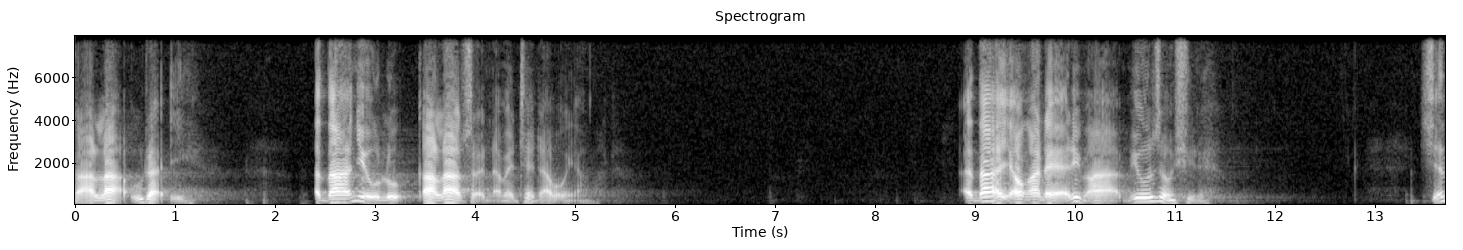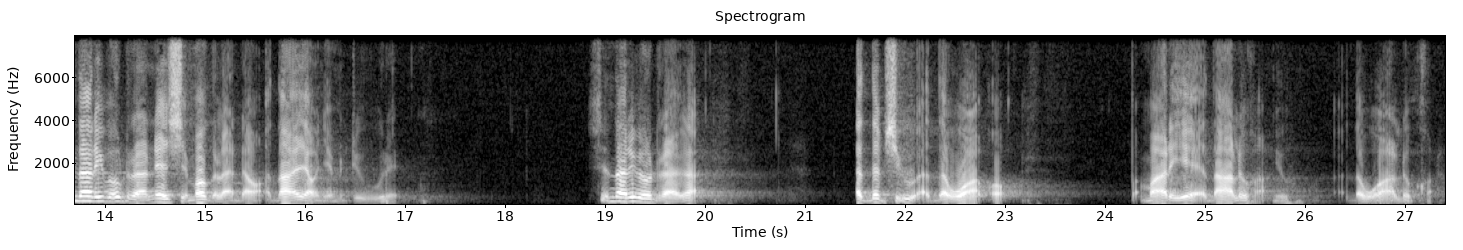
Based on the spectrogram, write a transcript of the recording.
ကာလဥရယီအသားညို့လို့ကာလဆိုတဲ့နာမည်ထည့်ထားပုံရမှာအသားရောင်ကလည်းအဲ့ဒီမှာမျိုးစုံရှိတယ်ရှင်သာရိပုတ္တရာနဲ့ရှင်မောက္ကလန်တောင်အသားရောင်ခြင်းမတူဘူးတဲ့ရှင်သာရိပုတ္တရာကအသက်ဖြူအသက်ဝါပေါ့ ပမာရရဲ့အသားလို့ဟာမျိုးအသက်ဝါလို့ခေါ်တာ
